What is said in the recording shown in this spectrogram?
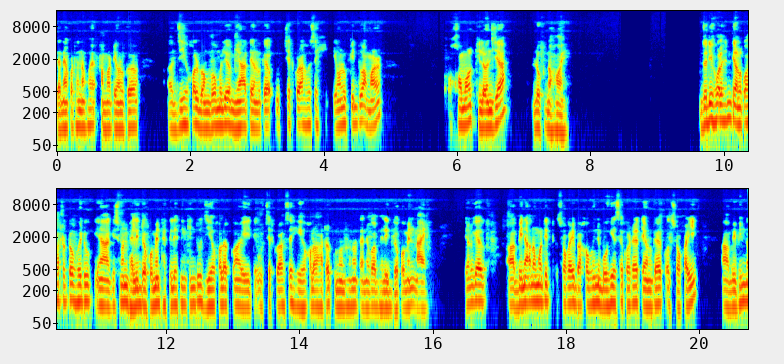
তেনে কথা নহয়। আমাৰ তেওঁলোকৰ যিসকল বংগমূলীয় মিয়া তেওঁলোকে উচ্ছেদ কৰা হৈছে তেওঁলোক কিন্তু আমাৰ অসমৰ খিলঞ্জীয়া লোক নহয়। যদি হ'লহেঁতেন তেওঁলোকৰ হাততো হয়তো কিছুমান ভেলিড ডকুমেণ্ট থাকিলেহেঁতেন কিন্তু যিসকলক উচ্ছেদ কৰা হৈছে সেইসকলৰ হাতত কোনো ধৰণৰ তেনেকুৱা ভেলিড ডকুমেণ্ট নাই। তেওঁলোকে বিনা অনুমতিত চৰকাৰী বাসভূমি বহি আছে ঘৰতে তেওঁলোকে চৰকাৰী বিভিন্ন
